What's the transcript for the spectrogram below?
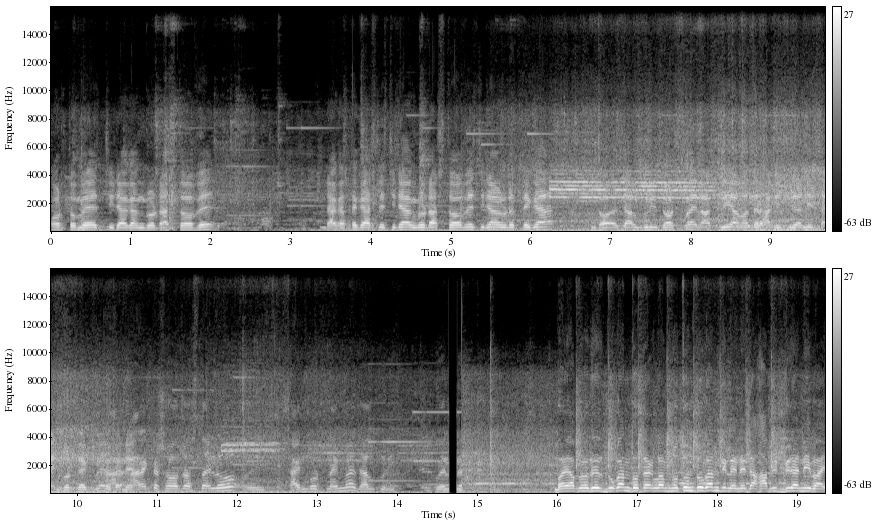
প্রথমে চিটাগাং রোড আসতে হবে। ঢাকার থেকে আসলে চিটাগাং রোড আসতে হবে। চিটাগাং রোডের থেকে জালগুড়ি দশ মাইল আসলে আমাদের হাবিব বিরিয়ানি সাইনবোর্ড দেখবে। ওখানে আরেকটা সহজ রাস্তা হলো ওই সাইনবোর্ড নাইমা জালগুড়ি ভাই আপনাদের দোকান তো দেখলাম নতুন দোকান দিলেন। এটা হাবিব বিরিয়ানি ভাই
